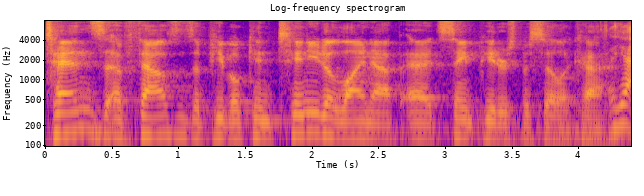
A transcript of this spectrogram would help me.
Tens of thousands of people continue to line up at St. Peter's Basilica. Yeah,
